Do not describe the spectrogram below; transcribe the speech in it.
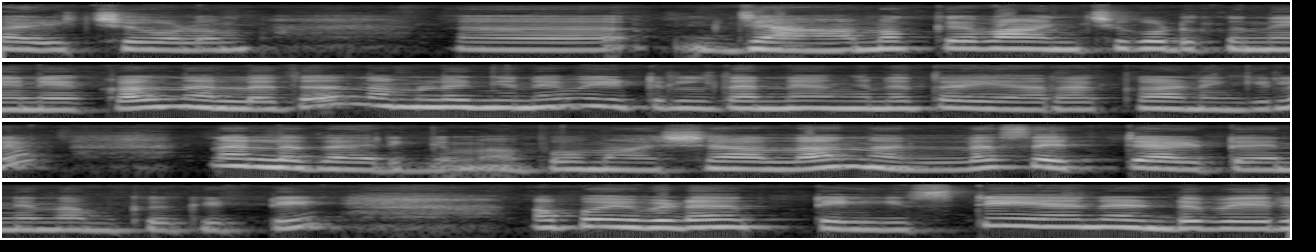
കഴിച്ചോളും. ജാമൊക്കെ വാങ്ങിച്ചു കൊടുക്കുന്നതിനേക്കാൾ നല്ലത് നമ്മളിങ്ങനെ വീട്ടിൽ തന്നെ അങ്ങനെ തയ്യാറാക്കുകയാണെങ്കിൽ നല്ലതായിരിക്കും. അപ്പോൾ മാഷാല്ല നല്ല സെറ്റായിട്ട് തന്നെ നമുക്ക് കിട്ടി. അപ്പോൾ ഇവിടെ ടേസ്റ്റ് ചെയ്യാൻ രണ്ടുപേർ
